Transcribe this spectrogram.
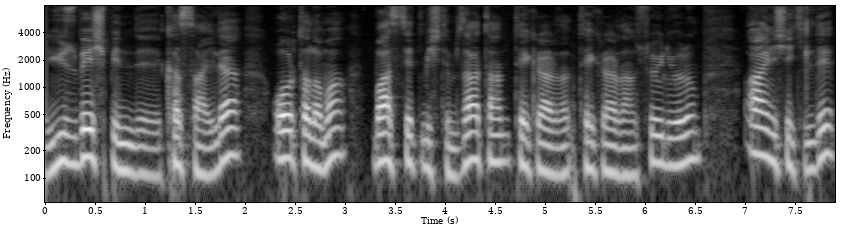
105 e, bin e, kasayla ortalama bahsetmiştim. Zaten tekrardan tekrardan söylüyorum. Aynı şekilde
